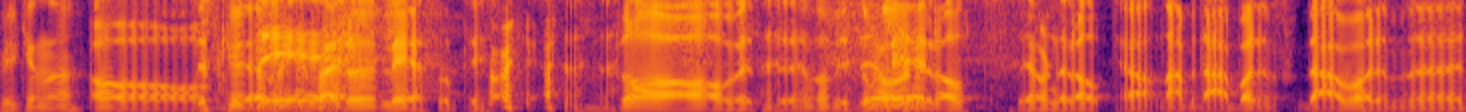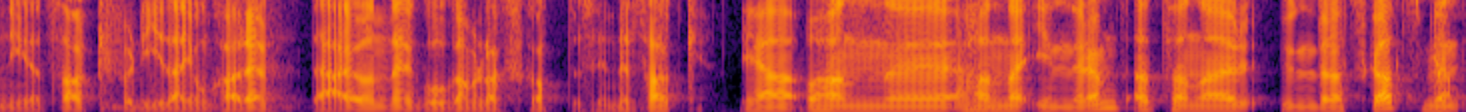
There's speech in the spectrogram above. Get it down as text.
Hvilken da? Åh, Det skulle, jeg, jeg pleier å lese opp de. Da, vet du. En av de som det ordner alt. Det ordner alt. Ja, nei, men Det er bare en, er bare en uh, nyhetssak fordi det er Jon Carew. Det er jo en uh, god gammeldags skattesvindelsak. Ja, og han, uh, han har innrømt at han har unndratt skatt, men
